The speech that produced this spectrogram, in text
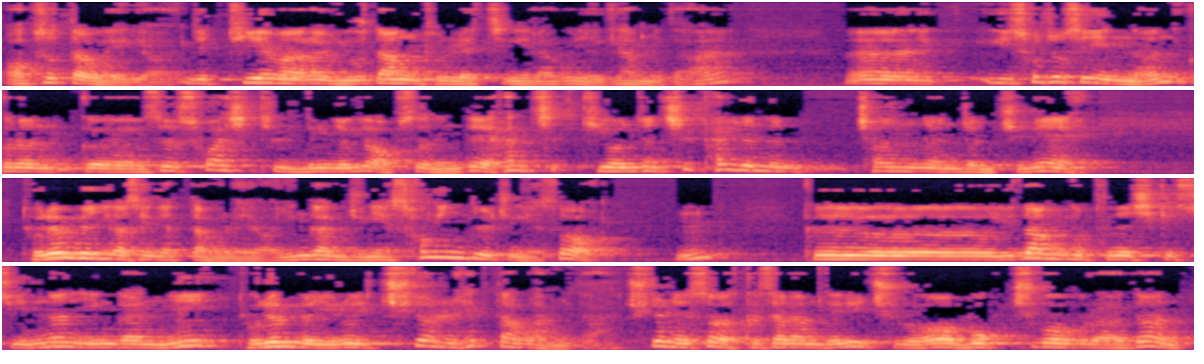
없었다고 얘기해요. 이제 뒤에 말할 유당불내증이라고 얘기합니다. 이 소조세에 있는 그런 것을 소화시킬 능력이 없었는데 한 기원전 7, 8년 천년 전쯤에 돌연변이가 생겼다고 그래요. 인간 중에 성인들 중에서 음? 그 유당도 분해시킬 수 있는 인간이 돌연변이로 출현을 했다고 합니다. 출현해서 그 사람들이 주로 목축업을 하던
